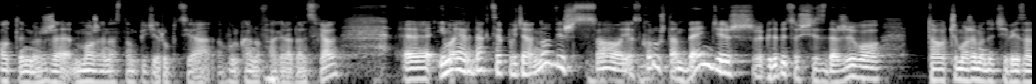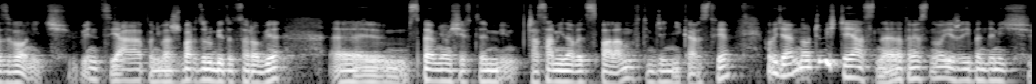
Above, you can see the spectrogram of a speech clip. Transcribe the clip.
o tym, że może nastąpić erupcja wulkanu Fagradalsfjall. I moja redakcja powiedziała, no wiesz co, skoro już tam będziesz, gdyby coś się zdarzyło, to czy możemy do ciebie zadzwonić? Więc ja, ponieważ bardzo lubię to, co robię, spełniam się w tym, czasami nawet spalam w tym dziennikarstwie. Powiedziałem, no oczywiście jasne, natomiast no, jeżeli będę mieć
